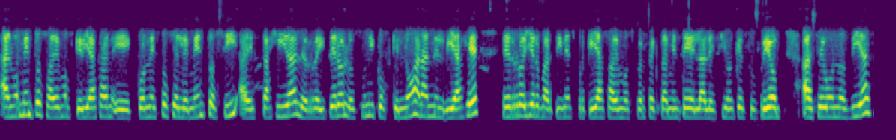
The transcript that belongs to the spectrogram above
Al momento sabemos que viajan eh, con estos elementos, sí, a esta gira. Les reitero, los únicos que no harán el viaje es Roger Martínez, porque ya sabemos perfectamente la lesión que sufrió hace unos días.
